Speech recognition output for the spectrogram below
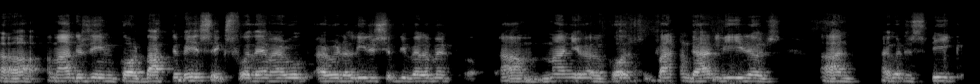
uh, a magazine called Back to Basics for them. I wrote, I wrote a leadership development um, of course, Vanguard Leaders. And I got to speak.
